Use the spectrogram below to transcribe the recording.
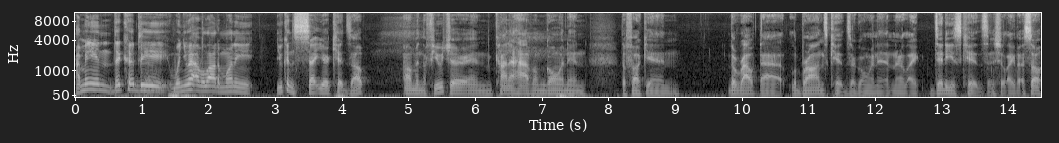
I mean, there could be when you have a lot of money, you can set your kids up um in the future and kind of have them going in the fucking the route that LeBron's kids are going in or like Diddy's kids and shit like that. So,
